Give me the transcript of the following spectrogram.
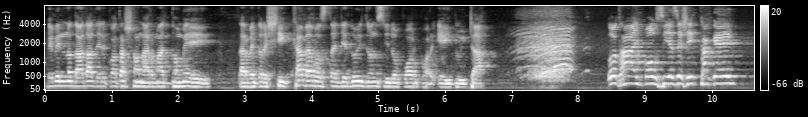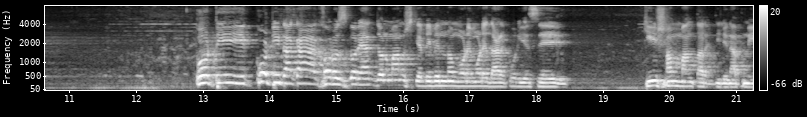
বিভিন্ন দাদাদের কথা শোনার মাধ্যমে তার ভেতরে শিক্ষা ব্যবস্থায় যে দুইজন ছিল পর পর এই দুইটা। কোথায় পৌঁছিয়েছে শিক্ষাকে? কোটি কোটি টাকা খরচ করে একজন মানুষকে বিভিন্ন মোড়ে মোড়ে দাঁড় করিয়েছে। কি সম্মান তার দিলেন আপনি?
